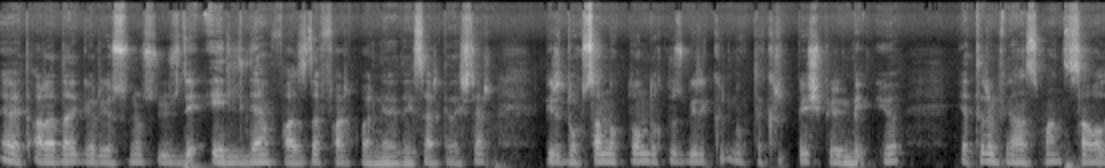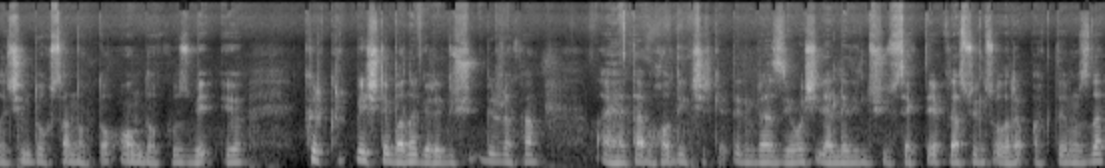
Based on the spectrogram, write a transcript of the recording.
Evet arada görüyorsunuz %50'den fazla fark var neredeyse arkadaşlar. Biri 90.19 biri 40.45 prim bekliyor. Yatırım finansman Sağol için 90.19 bekliyor. 40-45 de bana göre düşük bir rakam. Ee, tabi holding şirketlerin biraz yavaş ilerlediğini düşünsek de enflasyonist olarak baktığımızda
